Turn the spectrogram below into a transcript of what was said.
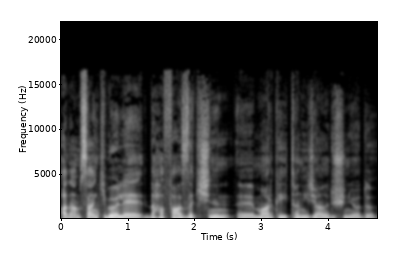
adam sanki böyle daha fazla kişinin e, markayı tanıyacağını düşünüyordu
